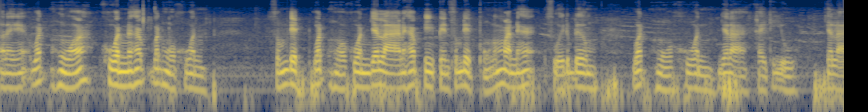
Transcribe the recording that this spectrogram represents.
อะไรเนี่ยวัดหัวควรนะครับ วัดหัวควร สมเด็จวัดหัวควรยะลานะครับนี่เป็นสมเด็จผงน้ำมันนะฮะสวยเดิมๆวัดหัวควรยะลาใครที่อยู่ยะลา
